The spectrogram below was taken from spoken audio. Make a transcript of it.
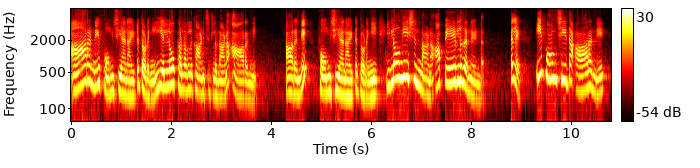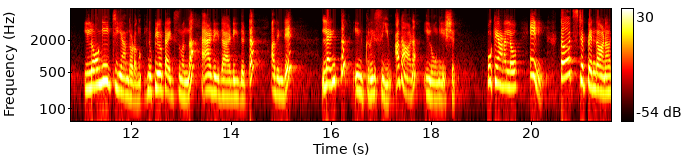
ആർ എൻ എ ഫോം ചെയ്യാനായിട്ട് തുടങ്ങി. ഈ യെല്ലോ കളറിൽ കാണിച്ചിട്ടുള്ളതാണ് R N A R N A form ചെയ്യാനായിട്ട് തുടങ്ങി. ഇലോങ്ങേഷൻ എന്നാണ്. ആ പേരിൽ തന്നെ ഉണ്ട്. അല്ലേ? ഈ ഫോം ചെയ്ത ആർ എൻ എ ഇലോങ്ങേറ്റ് ചെയ്യാൻ തുടങ്ങും. ന്യൂക്ലിയോടൈഡ്സ് വന്ന് ആഡ് ചെയ്ത് ആഡ് ചെയ്തിട്ട് അതിന്റെ ലെങ്ത് ഇൻക്രീസ് ചെയ്യും. അതാണ് ഇലോങ്ങേഷൻ ഓക്കെ ആണല്ലോ? ഇനി തേർഡ് സ്റ്റെപ്പ് എന്താണ്?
